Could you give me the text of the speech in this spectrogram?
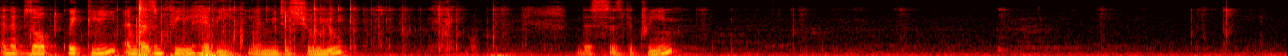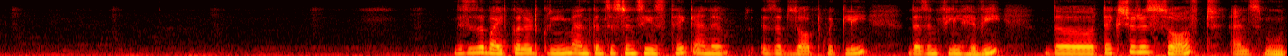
and absorbed quickly and doesn't feel heavy. Let me just show you this is the cream This is a white colored cream and consistency is thick and is absorbed quickly, doesn't feel heavy. The texture is soft and smooth.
